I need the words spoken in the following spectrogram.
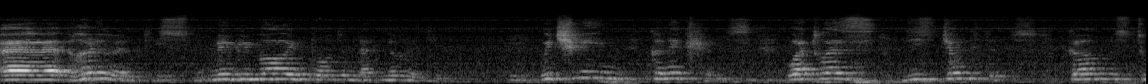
uh, relevant is maybe more important than novelty, which means connections. What was disjuncted comes to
